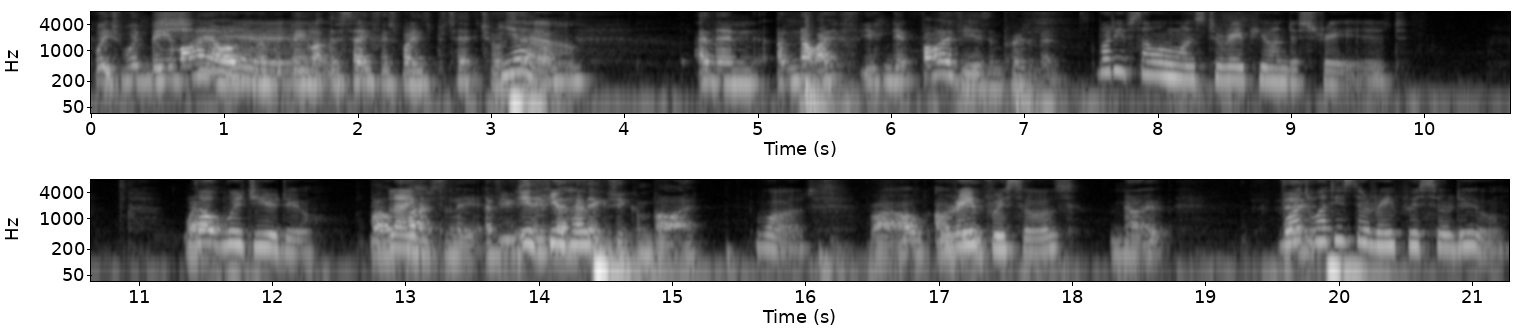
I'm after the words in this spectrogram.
which would be my argument, would be like the safest way to protect yourself. yeah. And then a knife, you can get five years imprisonment. What if someone wants to rape you on the street? Well, what would you do? well like, personally, have you seen you them have- things you can buy? What? Right, I'll, I'll rape give- whistles. No. What what is the rape whistle do?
